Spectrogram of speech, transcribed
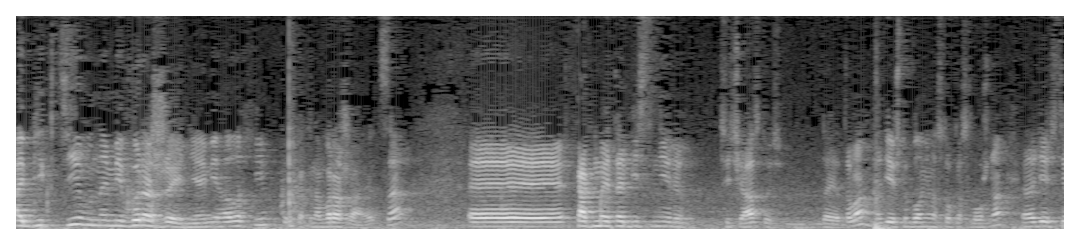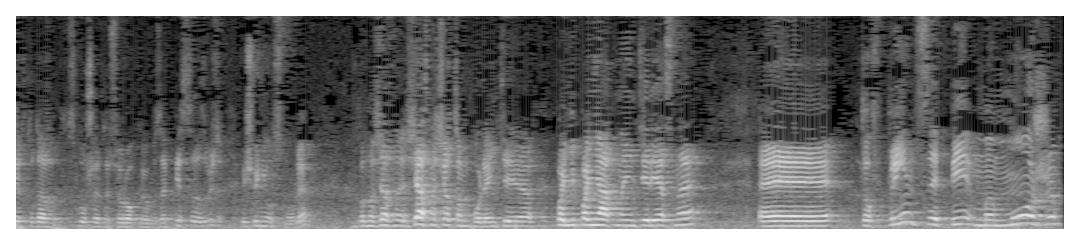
объективными выражениями Галахи, то есть как она выражается, э, как мы это объяснили сейчас, то есть до этого. Надеюсь, что было не настолько сложно. Надеюсь, те, кто даже слушает этот урок и записывает, еще не уснули. Что сейчас, сейчас начнется более непонятно интересное. Э, то в принципе мы можем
